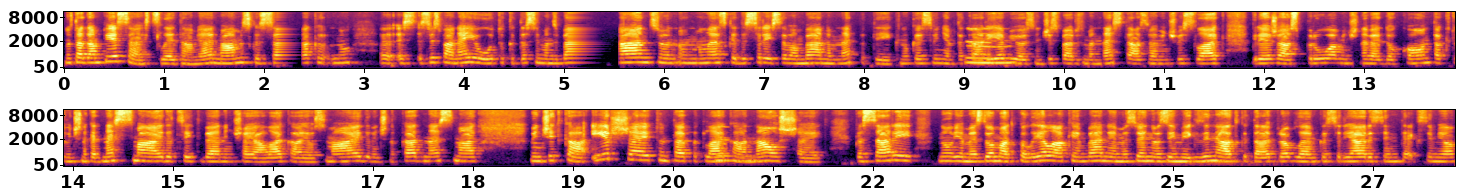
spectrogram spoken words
nu, tādām piesaistes lietām. Jā, ir māmas, kas saka, nu, es, es vispār nejūtu, ka tas ir mans bērns bērns, un, un man liekas, ka tas arī savam bērnam nepatīk. Nu, es viņam tā kā mm. riebjos, viņš vispār uz mani nestāsta, vai viņš visu laiku griežās prom, viņš neveido kontaktu, viņš nekad nesmaida. Citi bērni šajā laikā jau smaida, viņš nekad nesmaida. Viņš it kā ir šeit, un tāpat laikā mm. nav šeit. Kas arī, nu, ja mēs domātu par lielākiem bērniem, mēs viennozīmīgi zinātu, ka tā ir problēma, kas ir jārisina, teiksim, jau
